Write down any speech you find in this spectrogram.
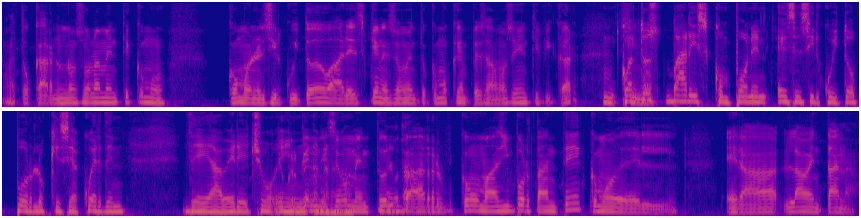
a tocar no solamente como como en el circuito de bares que en ese momento como que empezamos a identificar. Mm, ¿Cuántos sino- bares componen ese circuito por lo que se acuerden de haber hecho Yo en creo que en ese momento el bar como más importante como del era La Ventana.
